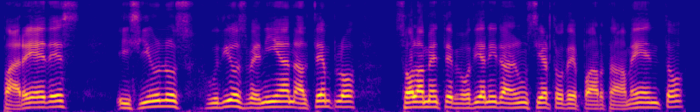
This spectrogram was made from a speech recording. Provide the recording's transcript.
paredes y si unos judíos venían al templo, solamente podían ir a un cierto departamento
